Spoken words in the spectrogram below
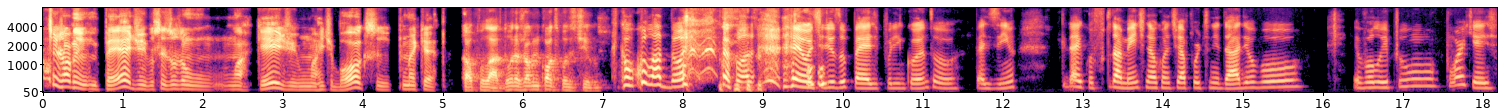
Vocês jogam em pad? Vocês usam um arcade, uma hitbox? Como é que é? Calculadora, joga em qual dispositivo? Calculadora. eu utilizo o pad por enquanto, padzinho. Que daí, futuramente, né, quando tiver oportunidade, eu vou evoluir pro, pro arcade.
